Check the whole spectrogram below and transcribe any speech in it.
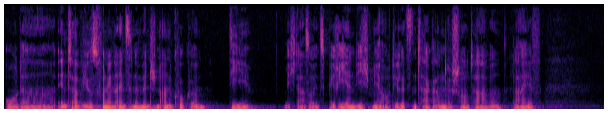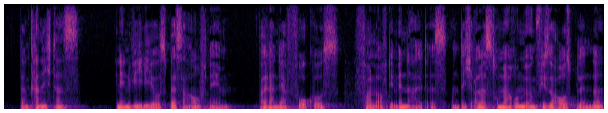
oder Interviews von den einzelnen Menschen angucke, die mich da so inspirieren, die ich mir auch die letzten Tage angeschaut habe, live, dann kann ich das in den Videos besser aufnehmen, weil dann der Fokus voll auf dem Inhalt ist und ich alles drumherum irgendwie so ausblende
